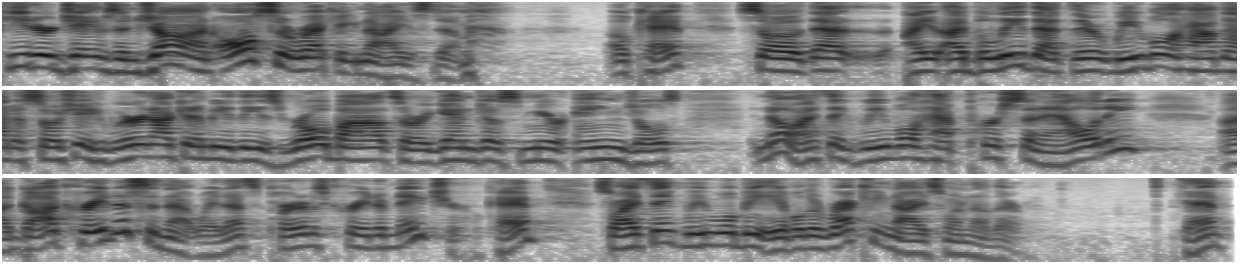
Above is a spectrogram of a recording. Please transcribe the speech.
Peter, James, and John also recognized him. okay? So that I, I believe that there, we will have that association. We're not going to be these robots or, again, just mere angels. No, I think we will have personality. Uh, God created us in that way. That's part of his creative nature, okay? So I think we will be able to recognize one another. Okay?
